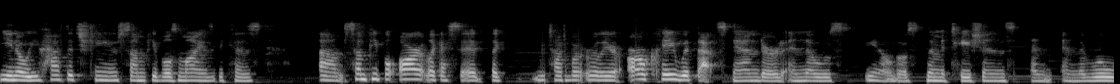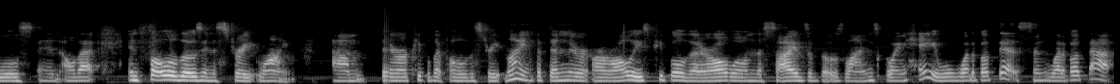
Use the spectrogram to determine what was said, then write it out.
you know you have to change some people's minds because um, some people are like i said like we talked about earlier are okay with that standard and those you know those limitations and and the rules and all that and follow those in a straight line um, there are people that follow the straight line, but then there are all these people that are all on the sides of those lines going, hey, well, what about this? And what about that?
